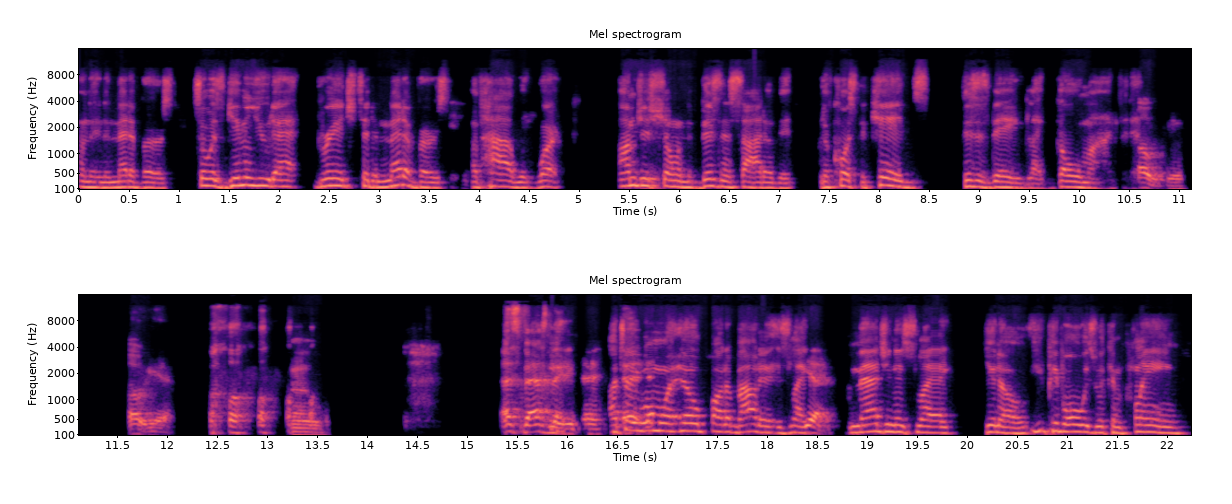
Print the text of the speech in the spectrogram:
on in the metaverse. So it's giving you that bridge to the metaverse of how it would work. I'm just showing the business side of it, but of course the kids, this is their like gold mine for them. Oh, yeah. oh yeah. um, That's fascinating, man. I'll tell you one more ill part about it. It's like, yeah. imagine it's like, you know, people always would complain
